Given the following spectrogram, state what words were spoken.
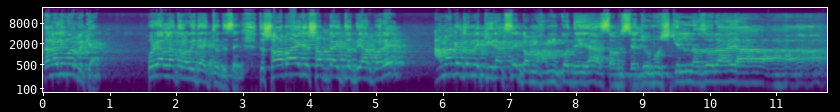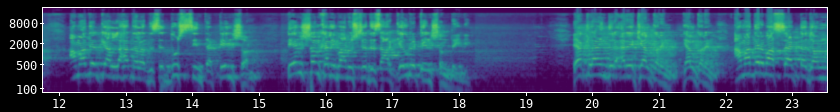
তা নালি মরবে কেন ওরে আল্লাহ তালা ওই দায়িত্ব দিছে। তো সবাই যে সব দায়িত্ব দেওয়ার পরে আমাকে জন্য কি রাখছে? গম হামকো দেয়া, সবসে যে মুশকিল নজর আয়া। আমাদেরকে আল্লাহ তালা দিছে দুশ্চিন্তা টেনশন টেনশন খালি মানুষকে দিছে আর কেউরে টেনশন দেয়নি। এক লাইন ধরে, আরে খেয়াল করেন খেয়াল করেন। আমাদের বাচ্চা একটা জন্ম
